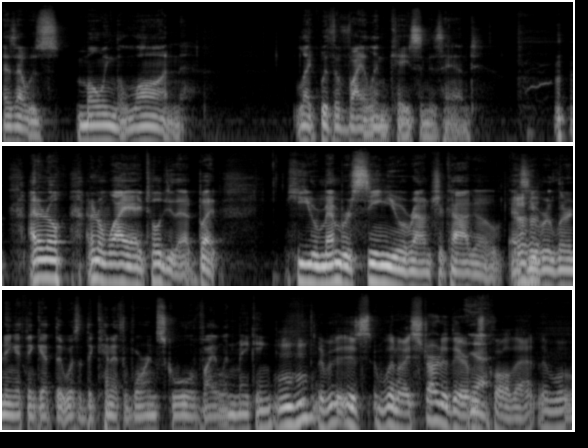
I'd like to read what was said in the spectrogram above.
as I was mowing the lawn, like with a violin case in his hand. I don't know. I don't know why I told you that, but he remembers seeing you around Chicago as you Uh-huh. were learning. I think at the was it the Kenneth Warren School of Violin Making. Was- It's when I started there, it was called that. And w-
